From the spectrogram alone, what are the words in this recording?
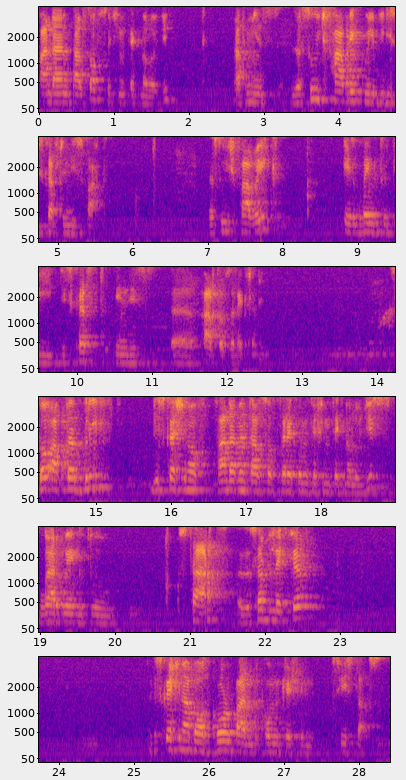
fundamentals of switching technology. That means the switch fabric will be discussed in this part. The switch fabric is going to be discussed in this uh, part of the lecture. So after brief discussion of fundamentals of telecommunication technologies, we are going to start the third lecture discussion about broadband communication systems.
